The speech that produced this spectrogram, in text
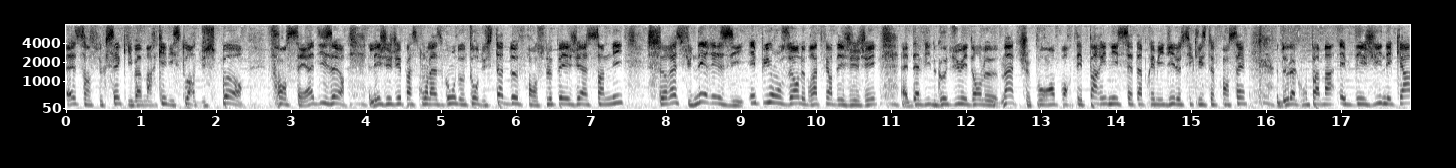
Est-ce un succès qui va marquer l'histoire du sport français? À 10h, les GG passeront la seconde autour du Stade de France. Le PSG à Saint-Denis serait-ce une hérésie? Et puis 11h, le bras de fer des GG. David Godu est dans le match pour remporter Paris-Nice cet après-midi. Le cycliste français de la Groupama FDJ n'est qu'à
